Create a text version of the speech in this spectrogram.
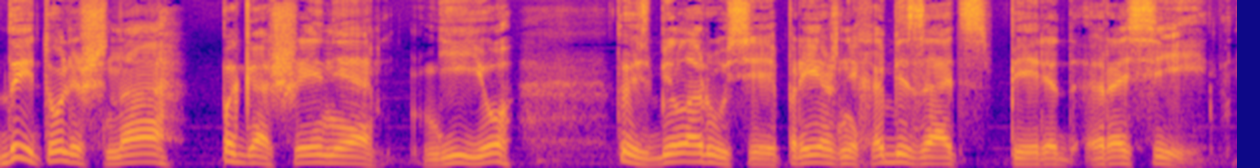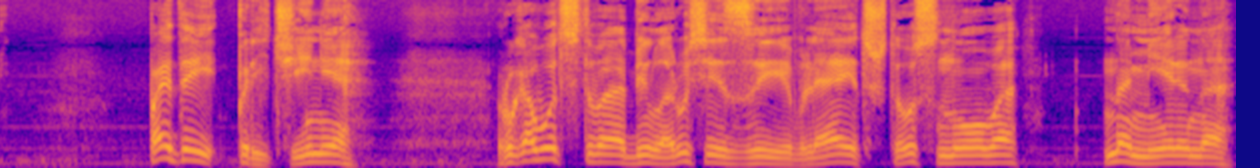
да и то лишь на погашение ее, то есть Белоруссии, прежних обязательств перед Россией. По этой причине руководство Беларуси заявляет, что снова намерено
